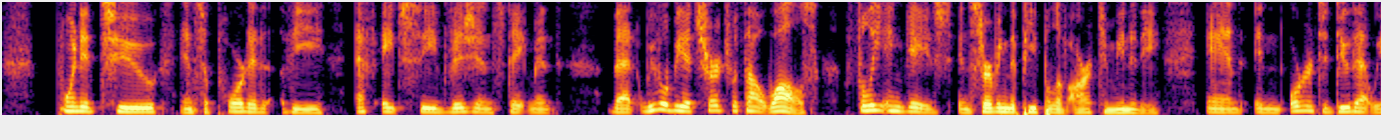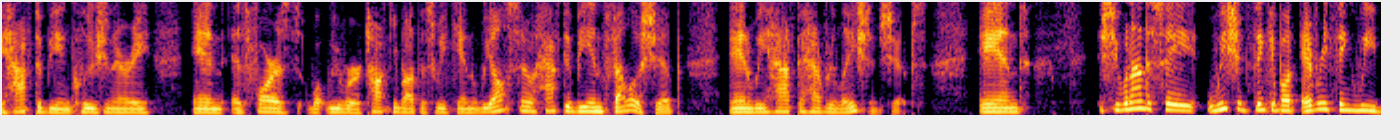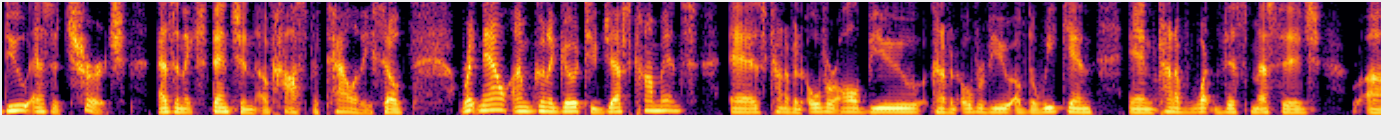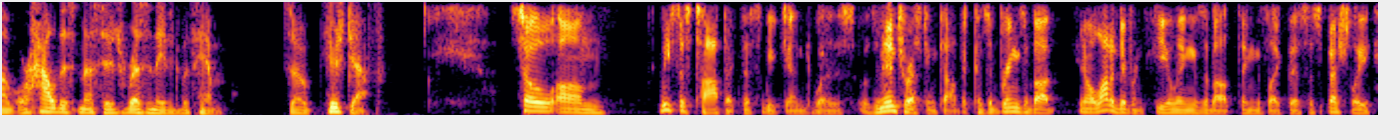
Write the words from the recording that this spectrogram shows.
pointed to and supported the FHC vision statement that we will be a church without walls, fully engaged in serving the people of our community. And in order to do that, we have to be inclusionary and as far as what we were talking about this weekend, we also have to be in fellowship and we have to have relationships. And she went on to say, we should think about everything we do as a church as an extension of hospitality. So, right now, I'm going to go to Jeff's comments as kind of an overall view, kind of an overview of the weekend and kind of what this message um, or how this message resonated with him. So, here's Jeff. So um, Lisa's topic this weekend was was an interesting topic because it brings about you know a lot of different feelings about things like this, especially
